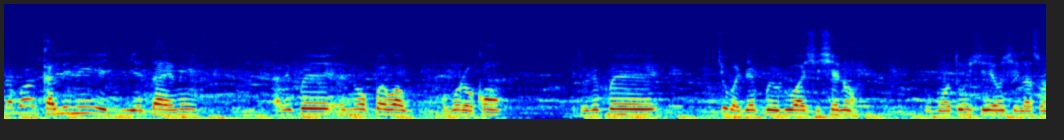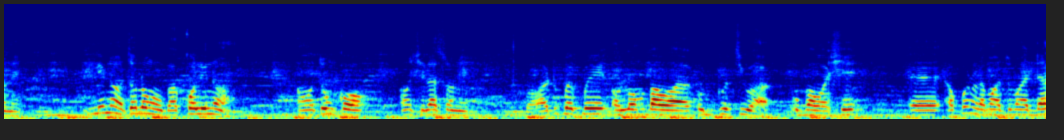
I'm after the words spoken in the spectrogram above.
dábàá kálí ní èjì ẹ̀ta ẹ̀rin àrí pé ẹnu ọpẹ́ wa kò gbọ́dọ̀ kán nítorí pé tí ó bá jẹ́ pé olúwa ṣiṣẹ́ náà gbogbo wọn tó ń ṣe ọ́n ṣe lásán ni. Ilé náà tọ́lọ́run ò bá kọ́lé náà àwọn tó ń kọ́ ọ́n ṣe lásán ni. Bọ̀ wá dúpẹ́ pé ọlọ́run bá wa ó dúró tì wá ó bá wa ṣe. Ẹ ọ̀pọ̀ náà la máa tó máa dá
